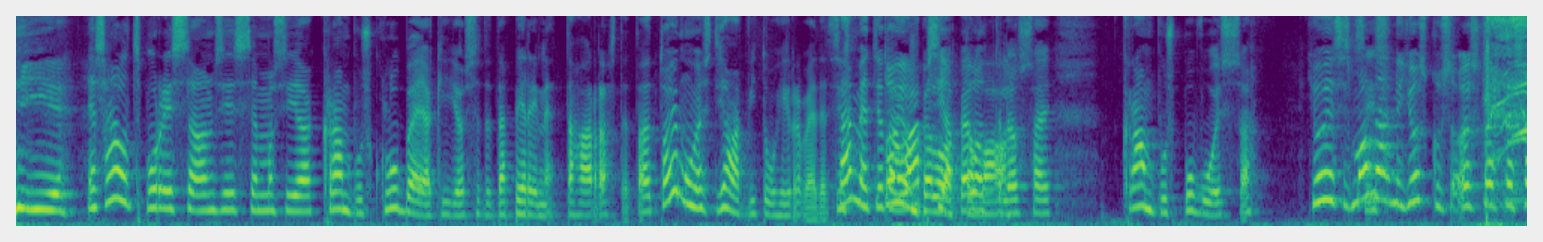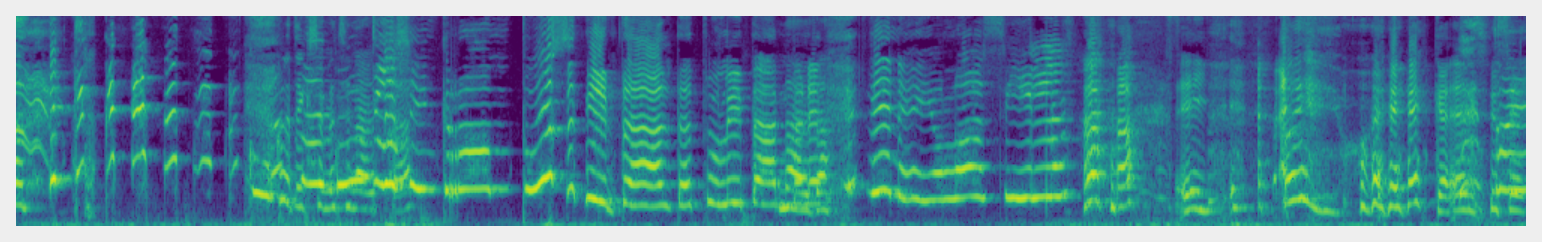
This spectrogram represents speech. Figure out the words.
Hyi. Ja Salzburgissa on siis semmosia krampusklubejakin, joissa tätä perinnettä harrastetaan. Toi on mun mielestä ihan vitu hirveet. Siis Sä menet jotain lapsia pelottele jossain krampuspuvuissa. Joo, ja siis mä oon Siis- nähnyt joskus, olisiko ehkä jossain Se näyttää? Googlasin Krampus, niin täältä tuli tämmönen Näytä. vene, jolla on silmä. Ei, toi ei ole ehkä ensin se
